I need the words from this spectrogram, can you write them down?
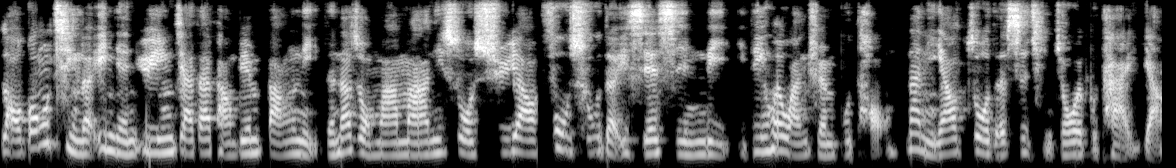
老公请了一年育婴假在旁边帮你的那种妈妈，你所需要付出的一些心力一定会完全不同。那你要做的事情就会不太一样。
